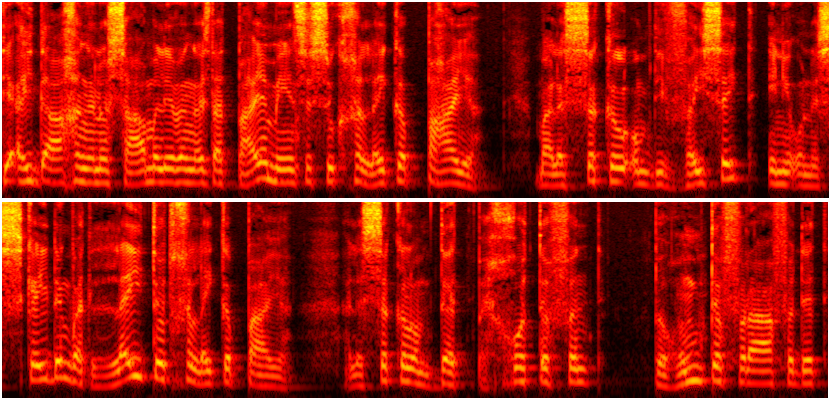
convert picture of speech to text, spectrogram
Die uitdaging in ons samelewing is dat baie mense soek gelyke paaie maar hulle sukkel om die wysheid en die onderskeiding wat lei tot gelyke paaie. Hulle sukkel om dit by God te vind, by hom te vra vir dit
